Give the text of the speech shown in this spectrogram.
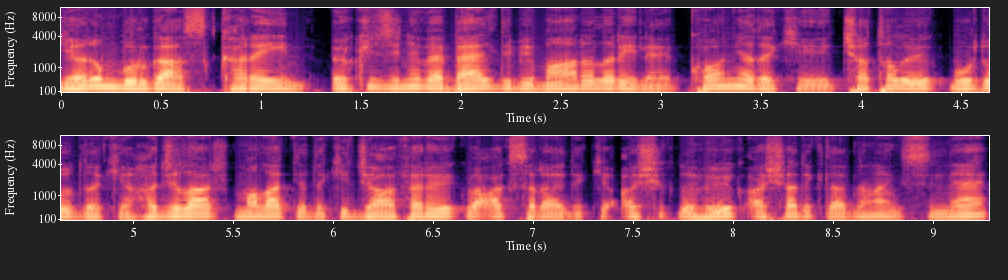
Yarımburgaz, Karayın, Öküzini ve Beldibi mağaraları ile Konya'daki Çatalhöyük, Burdur'daki Hacılar, Malatya'daki Caferhöyük ve Aksaray'daki Aşıklıhöyük aşağıdakilerden hangisine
